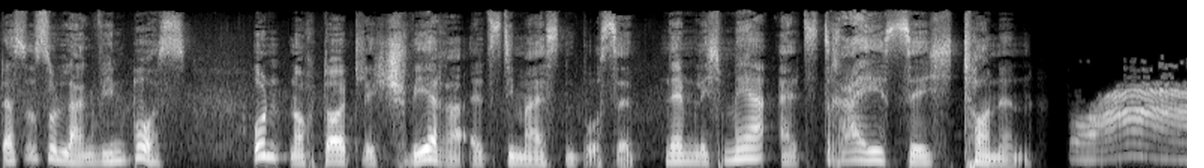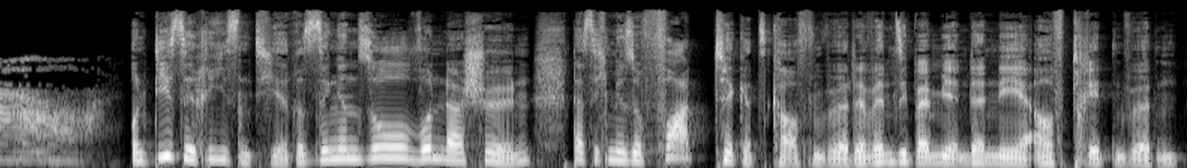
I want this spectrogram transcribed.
Das ist so lang wie ein Bus. Und noch deutlich schwerer als die meisten Busse. Nämlich mehr als 30 Tonnen. Und diese Riesentiere singen so wunderschön, dass ich mir sofort Tickets kaufen würde, wenn sie bei mir in der Nähe auftreten würden.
